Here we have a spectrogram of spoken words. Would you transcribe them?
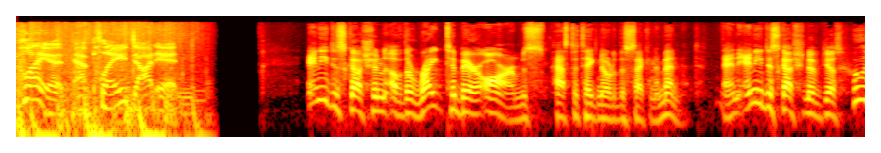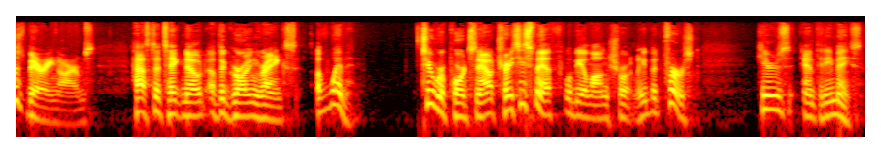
Play it at play.it. Any discussion of the right to bear arms has to take note of the Second Amendment. And any discussion of just who's bearing arms has to take note of the growing ranks of women. Two reports now. Tracy Smith will be along shortly, but first, here's Anthony Mason.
